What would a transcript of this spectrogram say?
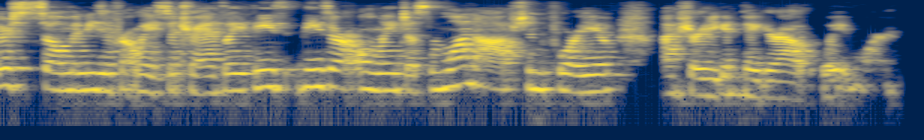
There's so many different ways to translate these. These are only just one option for you. I'm sure you can figure out way more.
